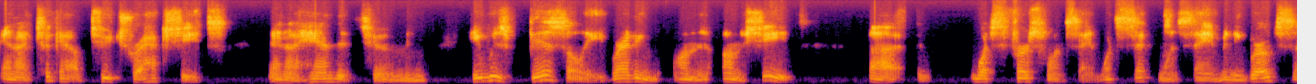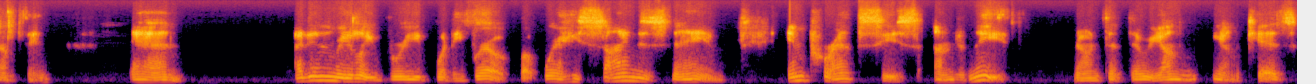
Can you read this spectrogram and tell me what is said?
And I took out two track sheets and I handed it to him. And he was busily writing on the on the sheet uh, what's the first one saying, what's the second one saying. And he wrote something. And I didn't really read what he wrote, but where he signed his name in parentheses underneath, know, that they were young young kids.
